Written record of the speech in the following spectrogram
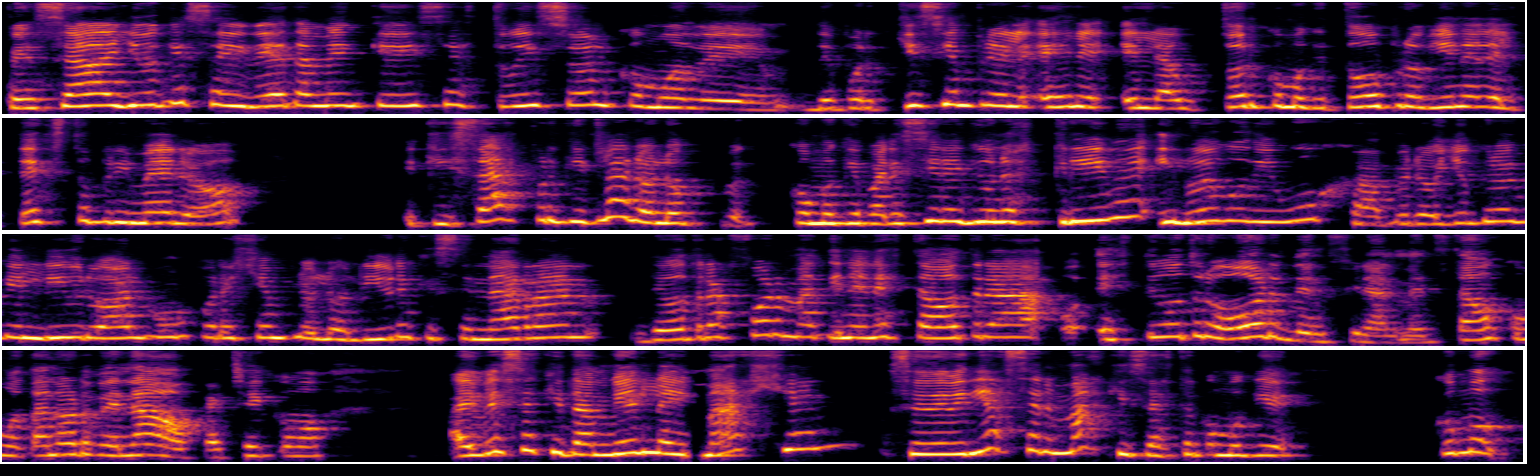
pensaba yo que esa idea también que dices tú y Sol, como de, de por qué siempre el, el, autor, como que todo proviene del texto primero, eh, quizás porque, claro, como que pareciera que uno escribe y luego dibuja, pero yo creo que el libro álbum, por ejemplo, los libros que se narran de otra forma tienen esta otra, este otro orden finalmente. Estamos como tan ordenados, ¿cachai? Como hay veces que también la imagen se debería hacer más, quizás, esto como que, ¿cómo,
